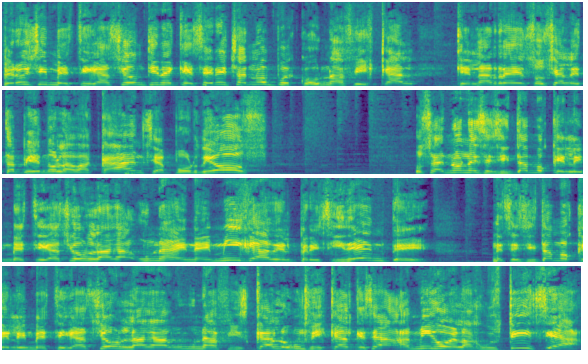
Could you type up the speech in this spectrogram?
Pero esa investigación tiene que ser hecha no pues con una fiscal que en las redes sociales está pidiendo la vacancia, por Dios. O sea, no necesitamos que la investigación la haga una enemiga del presidente. Necesitamos que la investigación la haga una fiscal o un fiscal que sea amigo de la justicia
